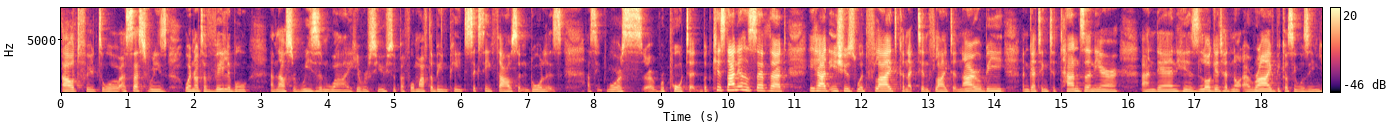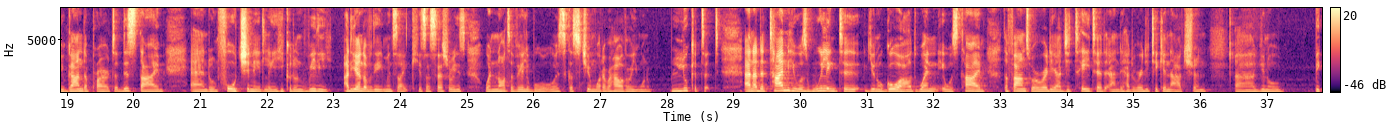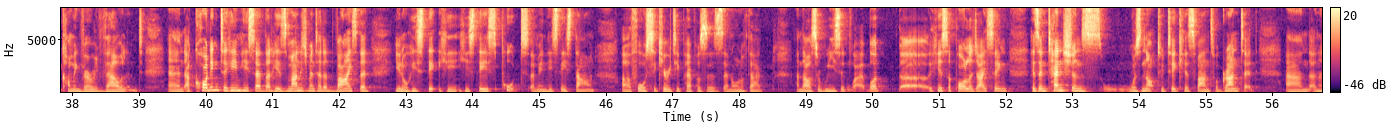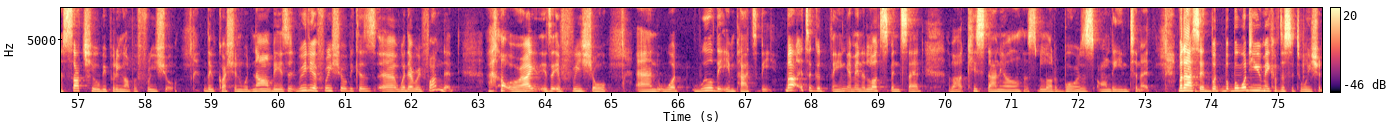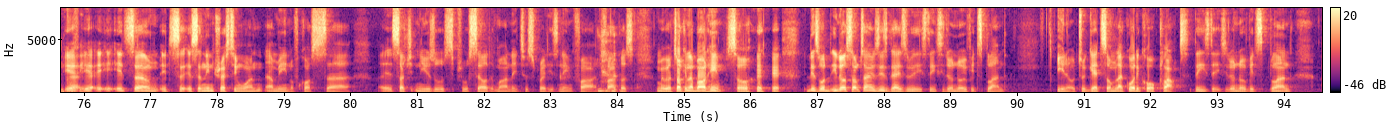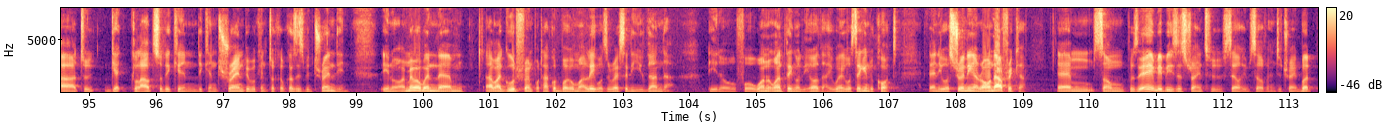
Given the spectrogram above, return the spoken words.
outfits or accessories were not available, and that's the reason why he refused to perform after being paid $60,000, as it was uh, reported. But Kizz Daniel has said that he had issues with flight, connecting flight to Nairobi and getting to Tanzania, and then his luggage had not arrived because he was in Uganda prior to this time, and unfortunately, he couldn't really at the end of the day, it means like his accessories were not available or his costume, whatever, however you want to look at it. And at the time he was willing to, you know, go out when it was time, the fans were already agitated and they had already taken action, uh, you know, becoming very violent. And according to him, he said that his management had advised that, you know, he, stay, he, he stays put. I mean, he stays down uh, for security purposes and all of that. And that was the reason why. But uh, he's apologizing. His intentions was not to take his fans for granted and, and as such, he will be putting up a free show. The question would now be, is it really a free show because uh, were they refunded? All right, is it a free show? And what will the impact be? Well, it's a good thing. I mean, a lot's been said about Kizz Daniel. There's a lot of bores on the internet. But that's it. But, but, but what do you make of the situation? Yeah, Kofi? yeah, it's, um, it's, it's an interesting one. I mean, of course, uh, uh, such news will, will sell the money to spread his name far and far. Because I mean, we're talking about him, so this what you know. Sometimes these guys do these things. You don't know if it's planned you know, to get some, like what they call clout these days. You don't know if it's planned uh, to get clout so they can, they can trend, people can talk about, because it's been trending. You know, I remember when um, uh, my good friend Port Harcourt boy Omah Lay was arrested in Uganda, you know, for one, one thing or the other. He, went, he was taken to court and he was trending around Africa. Um, some people say, hey, maybe he's just trying to sell himself and to train. But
